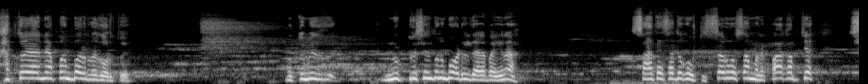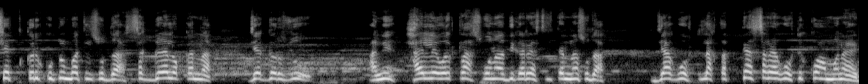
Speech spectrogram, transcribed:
खातोय आणि आपण बर्न करतोय. मग तुम्ही न्यूट्रिशन पण बॉडीला द्यायला पाहिजे ना. साध्या साध्या गोष्टी सर्वसामान्य. पाक आमच्या शेतकरी कुटुंबातील सुद्धा सगळ्या लोकांना जे गरजू आणि हाय लेवल क्लास वन अधिकारी असतील त्यांना सुद्धा ज्या गोष्टी लागतात त्या सगळ्या गोष्टी कॉमन आहेत.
